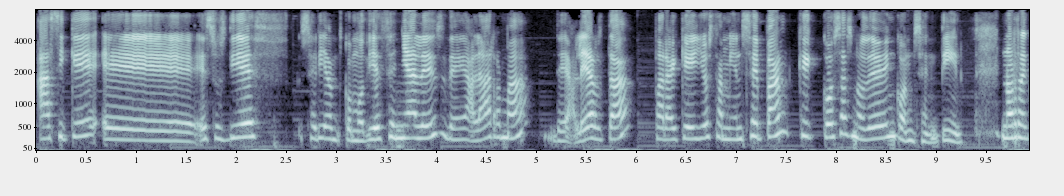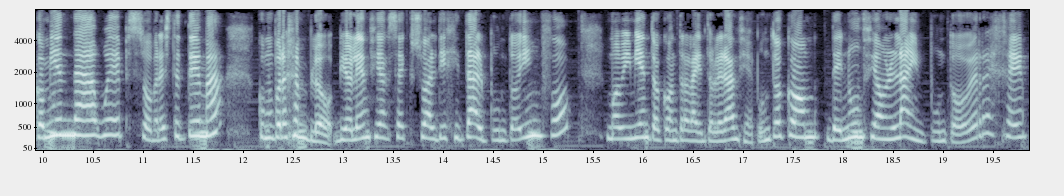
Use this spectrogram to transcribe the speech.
Así que eh, esos 10 serían como 10 señales de alarma, de alerta, para que ellos también sepan qué cosas no deben consentir. Nos recomienda webs sobre este tema, como por ejemplo violenciasexualdigital.info, movimiento contra la intolerancia.com, denunciaonline.org,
